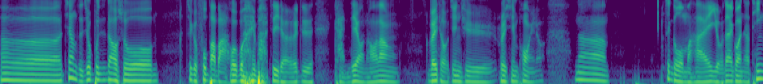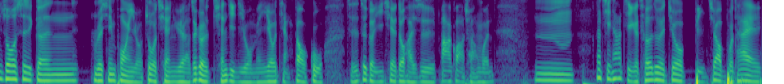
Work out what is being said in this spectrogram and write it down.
呃，这样子就不知道说这个富爸爸会不会把自己的儿子砍掉，然后让 Vettel 进去 Racing Point 了。那这个我们还有待观察，听说是跟 Racing Point 有做签约了，这个前几集我们也有讲到过，只是这个一切都还是八卦传闻。嗯，那其他几个车队就比较不太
